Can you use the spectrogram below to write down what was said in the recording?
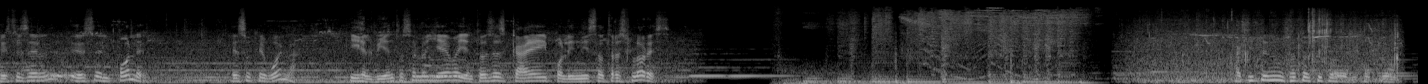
Este es el, es el polen, eso que vuela. Y el viento se lo lleva y entonces cae y poliniza otras flores. Aquí tenemos otro tipo de vegetación.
